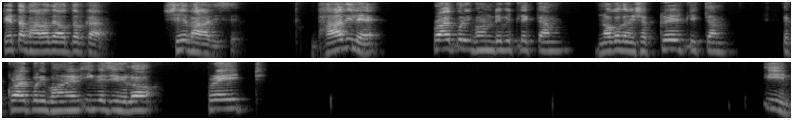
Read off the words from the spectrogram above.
ক্রেতা ভাড়া দেওয়ার দরকার, সে ভাড়া দিছে। ভাড়া দিলে ক্রয় পরিবহন ডেবিট লিখতাম নগদান হিসাব ক্রেডিট লিখতাম। ক্রয় পরিবহনের ইংরেজি হলো ফ্রেট ইন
